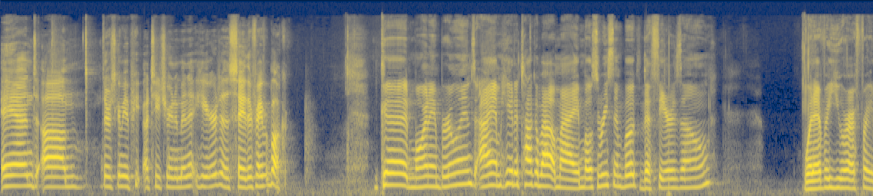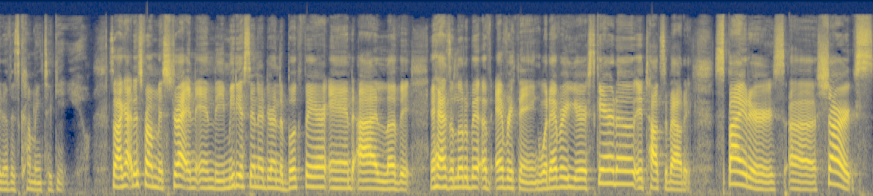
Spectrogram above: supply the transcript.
And um, there's going to be a, teacher in a minute here to say their favorite book. Good morning, Bruins. I am here to talk about my most recent book, The Fear Zone. Whatever you are afraid of is coming to get you. So I got this from Miss Stratton in the Media Center during the book fair, and I love it. It has a little bit of everything. Whatever you're scared of, it talks about it. Spiders, uh, sharks,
